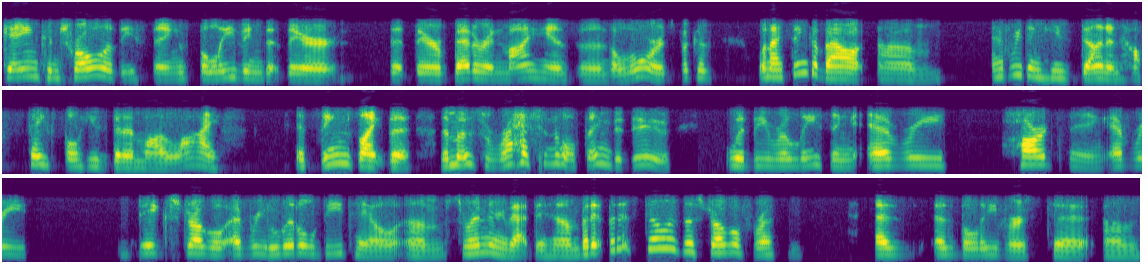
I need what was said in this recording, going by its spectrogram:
gain control of these things believing that they're that they're better in my hands than in the lord's. Because when i think about um everything he's done and how faithful he's been in my life it seems like the the most rational thing to do would be releasing every hard thing every big struggle every little detail um surrendering that to him. But it but it still is a struggle for us as as believers to um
